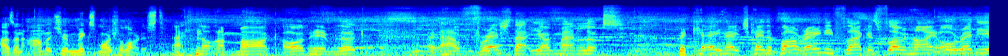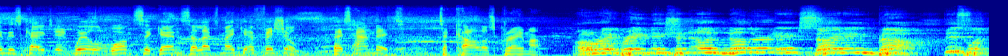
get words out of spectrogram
as an amateur mixed martial artist. And not a mark on him. Look at how fresh that young man looks. The KHK, the Bahraini flag has flown high already in this cage. It will once again, so let's make it official. Let's hand it to Carlos Kramer. All right, Brave Nation, another exciting bout. This one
